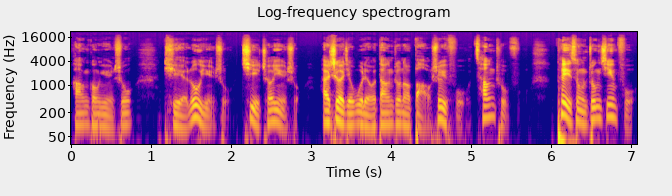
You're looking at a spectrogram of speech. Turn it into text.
航空运输、铁路运输、汽车运输，还涉及物流当中的保税服务、仓储服务、配送中心服务，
